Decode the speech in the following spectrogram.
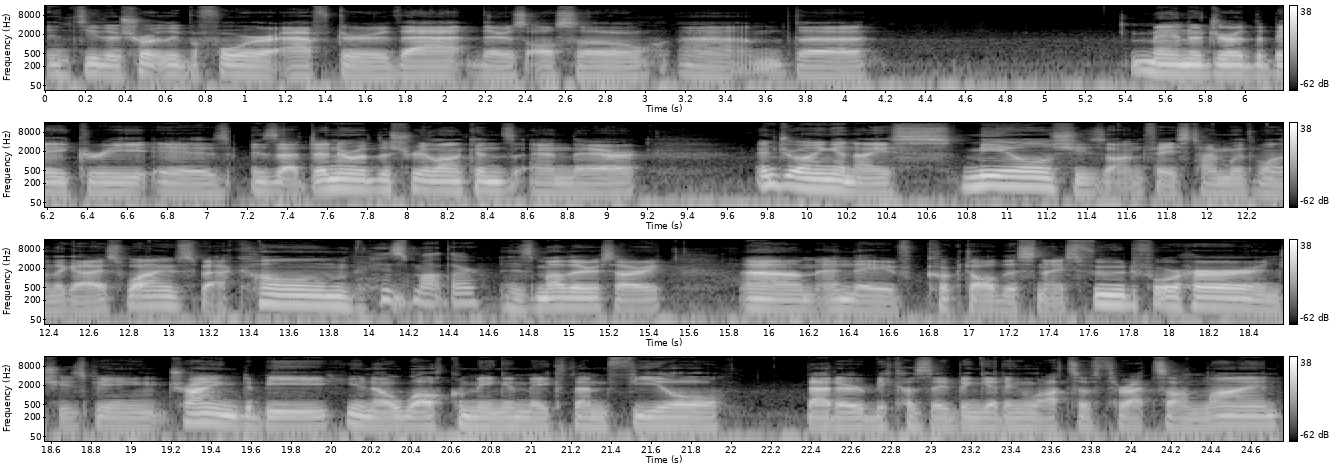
it's either shortly before or after that there's also um, the manager of the bakery is is at dinner with the Sri Lankans and they're enjoying a nice meal. She's on FaceTime with one of the guy's wives back home, his mother. his mother, sorry. Um, and they've cooked all this nice food for her and she's being trying to be, you know, welcoming and make them feel better because they've been getting lots of threats online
